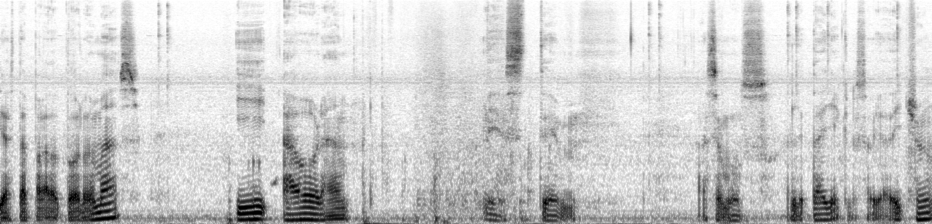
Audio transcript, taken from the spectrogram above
Ya está apagado todo lo demás. Y ahora, este hacemos el detalle que les había dicho.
